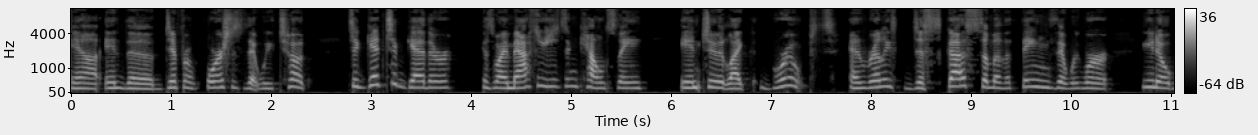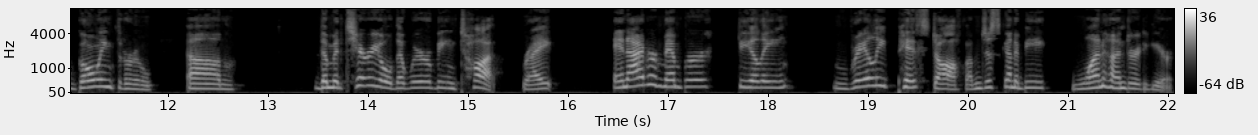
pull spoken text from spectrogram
uh, in the different courses that we took to get together because my master's is in counseling into like groups and really discuss some of the things that we were, you know, going through. Um, the material that we were being taught, right? And I remember feeling really pissed off. I'm just going to be 100 here.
